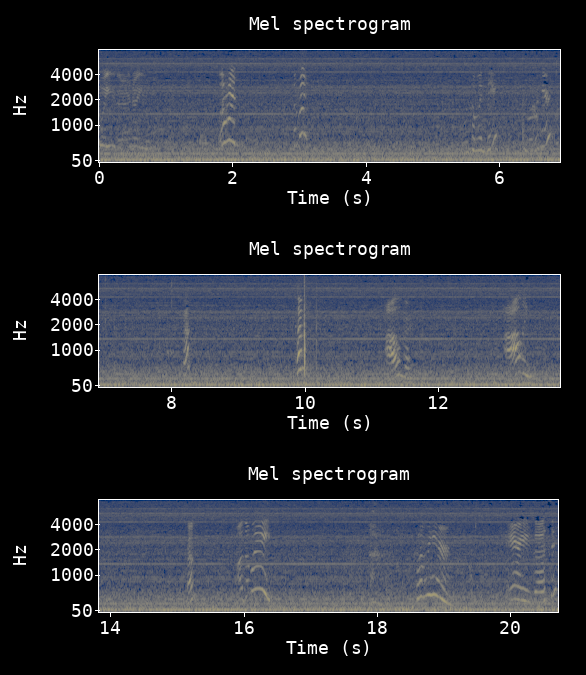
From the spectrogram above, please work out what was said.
toy either. I know you won't. Go ahead. Come on. You come with me? Come over here. Come. Come. Oliver. Ollie. Come. All the way. Come here. There you go. Sit.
